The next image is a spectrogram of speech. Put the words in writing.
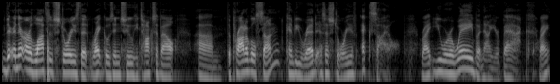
there, and there are lots of stories that Wright goes into. He talks about um, the prodigal son can be read as a story of exile, right? You were away, but now you're back, right?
